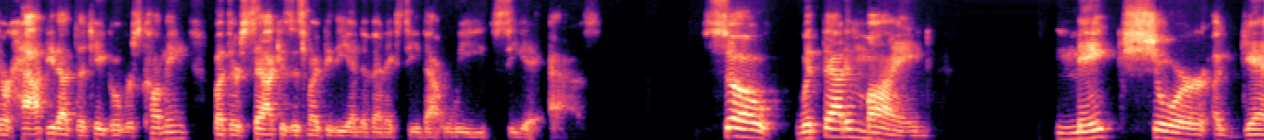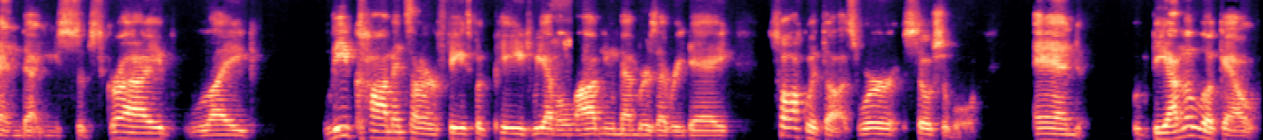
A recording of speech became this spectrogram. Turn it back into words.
They're happy that the takeover is coming, but they're sad because this might be the end of NXT that we see it as. So, with that in mind, make sure again that you subscribe, like, leave comments on our Facebook page. We have a lot of new members every day. Talk with us. We're sociable. And be on the lookout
